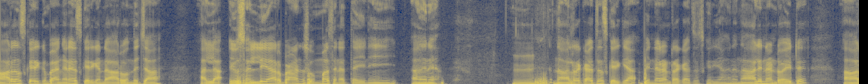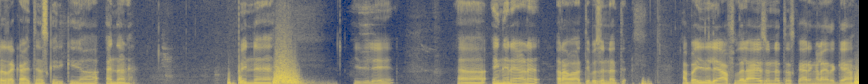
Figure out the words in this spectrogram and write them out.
ആറ് നിസ്കരിക്കുമ്പോൾ എങ്ങനെ നിസ്കരിക്കേണ്ട? ആറ് ഒന്നിച്ചാ? അല്ല യുസല്ലി അർബാൻ സുമ്മസിനത്തൈനി അങ്ങനെയാ ഉം. നാല് റക്കായത്ത് നിസ്കരിക്കുക പിന്നെ രണ്ട് റക്കായത്ത് നിസ്കരിക്കുക അങ്ങനെ നാലും രണ്ടുമായിട്ട് ആറ് റക്കായത്ത് നിസ്കരിക്കുക എന്നാണ്. പിന്നെ ഇതിൽ എങ്ങനെയാണ് റവാത്തിബ് സുന്നത്ത്. അപ്പോൾ ഇതിൽ അഫ്ലലായ സുന്നത്ത് നിസ്കാരങ്ങൾ ഏതൊക്കെയാണ്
